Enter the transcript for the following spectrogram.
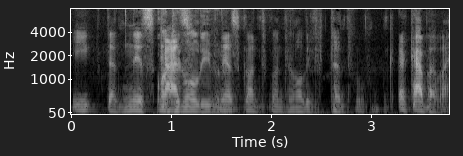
e, portanto, nesse continua caso... Livre. Nesse continua livre. Portanto, acaba bem.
